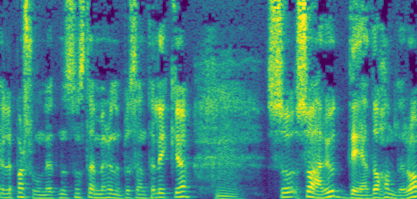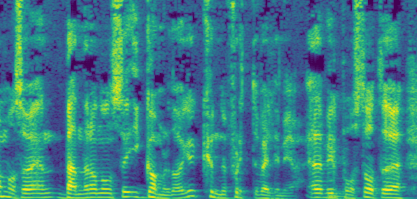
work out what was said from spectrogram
eller personligheten som stemmer 100 eller ikke, så, så er det jo det det handler om. altså En bannerannonse i gamle dager kunne flytte veldig mye. Jeg vil påstå at eh,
